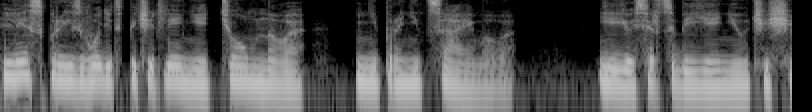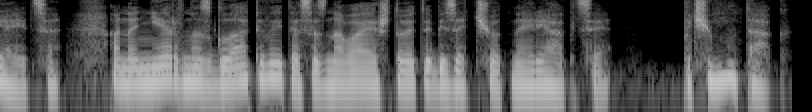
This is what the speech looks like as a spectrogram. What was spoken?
лес производит впечатление темного, непроницаемого. Ее сердцебиение учащается. Она нервно сглатывает, осознавая, что это безотчетная реакция. Почему так?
